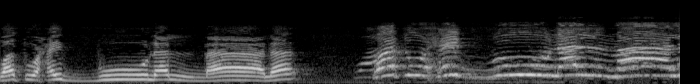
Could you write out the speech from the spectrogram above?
وتحبون المال. وتحبون المال.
